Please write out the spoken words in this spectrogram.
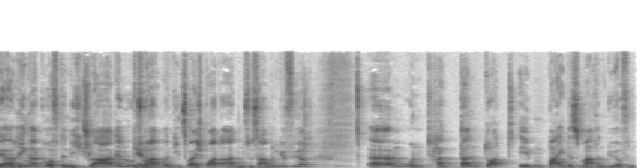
der Ringer durfte nicht schlagen und Genau. so hat man die zwei Sportarten zusammengeführt ähm, und hat dann dort eben beides machen dürfen.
